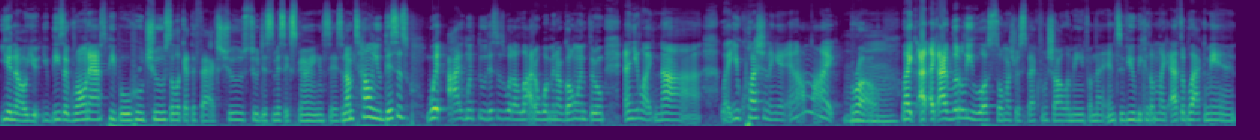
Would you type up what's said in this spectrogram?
you know, you, you these are grown ass people who choose to look at the facts, choose to dismiss experiences. And I'm telling you, this is what I went through. This is what a lot of women are going through. And you're like, nah, like you questioning it. And I'm like, bro, Mm-hmm. like, I, like I literally lost so much respect from Charlemagne from that interview because I'm like, as a black man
